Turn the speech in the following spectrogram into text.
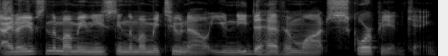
I know you've seen the mummy and you've seen the mummy too. now. You need to have him watch Scorpion King.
